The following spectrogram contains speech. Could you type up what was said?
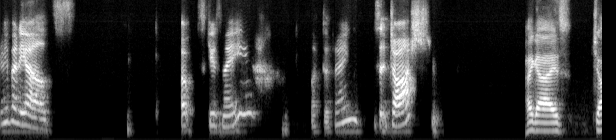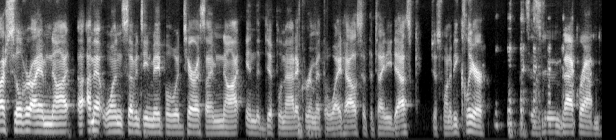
Anybody else? Oh, excuse me. Left a thing. Is it Josh? Hi, guys. Josh Silver. I am not, uh, I'm at 117 Maplewood Terrace. I'm not in the diplomatic room at the White House at the tiny desk. Just want to be clear. It's a Zoom background.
